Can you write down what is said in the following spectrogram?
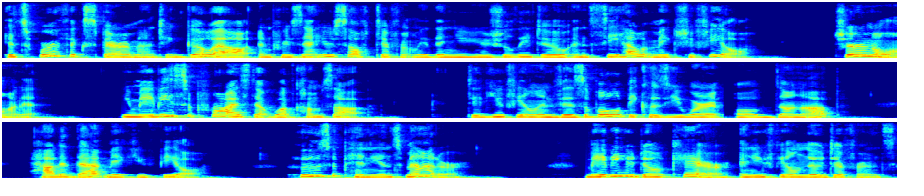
It's worth experimenting. Go out and present yourself differently than you usually do and see how it makes you feel. Journal on it. You may be surprised at what comes up. Did you feel invisible because you weren't all done up? How did that make you feel? Whose opinions matter? Maybe you don't care and you feel no difference.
